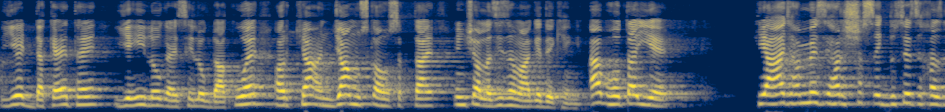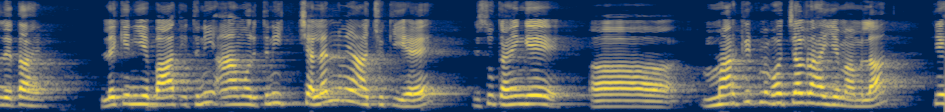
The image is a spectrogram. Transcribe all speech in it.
یہ ڈکیت ہے۔ یہی لوگ ایسے لوگ ڈاکو ہے اور کیا انجام اس کا ہو سکتا ہے۔ انشاءاللہ عزیز ہم آگے دیکھیں گے۔ اب ہوتا یہ ہے کہ آج ہم میں سے ہر شخص ایک دوسرے سے قرض لیتا ہے۔ لیکن یہ بات اتنی عام اور اتنی چلن میں آ چکی ہے، جس کو کہیں گے مارکیٹ میں بہت چل رہا ہے یہ معاملہ۔ کہ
